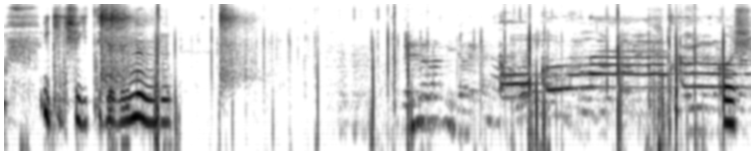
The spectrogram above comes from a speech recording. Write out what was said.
Uf, iki kişi gitti gözümün önünde. Koş.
